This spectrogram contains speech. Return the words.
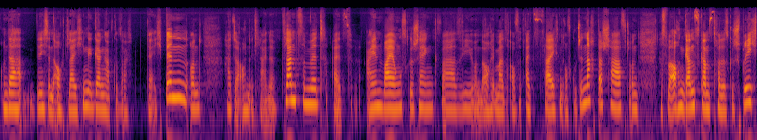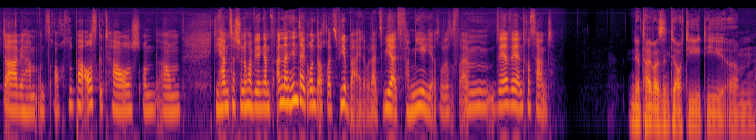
Und da bin ich dann auch gleich hingegangen, habe gesagt, wer ich bin und hatte auch eine kleine Pflanze mit als Einweihungsgeschenk quasi und auch immer als, Zeichen auf gute Nachbarschaft. Und das war auch ein ganz, ganz tolles Gespräch da. Wir haben uns auch super ausgetauscht und ähm, die haben zwar schon nochmal wieder einen ganz anderen Hintergrund auch als wir beide oder als wir als Familie. So, das ist ähm, sehr, sehr interessant. Ja, teilweise sind ja auch die, die ähm,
